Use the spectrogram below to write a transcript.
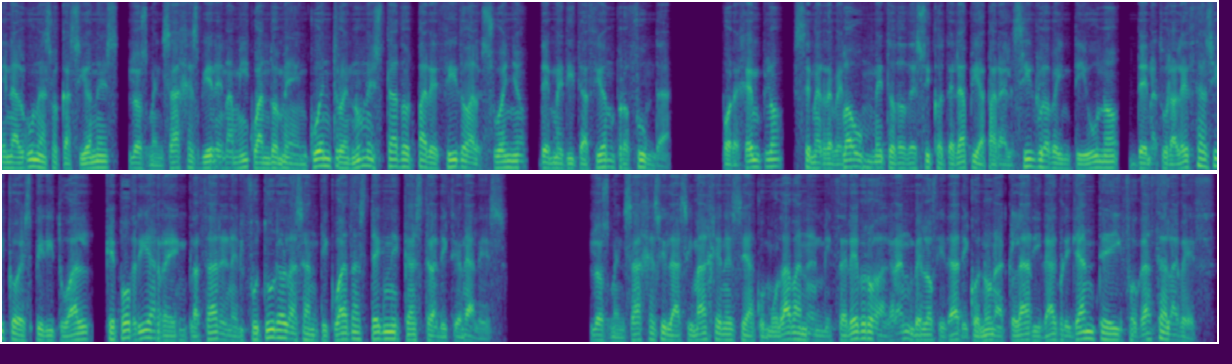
En algunas ocasiones, los mensajes vienen a mí cuando me encuentro en un estado parecido al sueño, de meditación profunda. Por ejemplo, se me reveló un método de psicoterapia para el siglo XXI, de naturaleza psicoespiritual, que podría reemplazar en el futuro las anticuadas técnicas tradicionales. Los mensajes y las imágenes se acumulaban en mi cerebro a gran velocidad y con una claridad brillante y fogaz a la vez.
